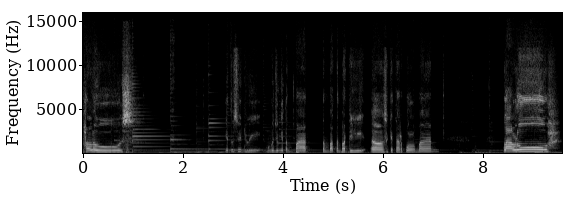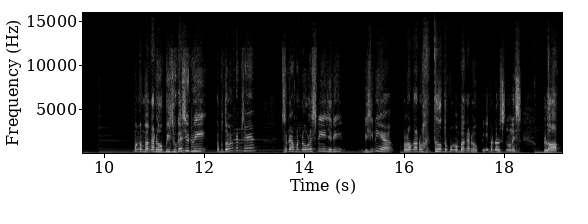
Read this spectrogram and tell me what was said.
Palos itu sih Dwi mengunjungi tempat tempat-tempat di uh, sekitar Pullman lalu mengembangkan hobi juga sih Dwi. Kebetulan kan saya suka menulis nih jadi di sini ya meluangkan waktu untuk mengembangkan hobi menulis-nulis blog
